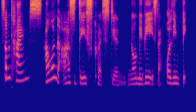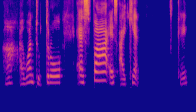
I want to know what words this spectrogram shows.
sometimes I want to ask this question. You know, maybe it's like Olympic. Huh? I want to throw as far as I can. Okay,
